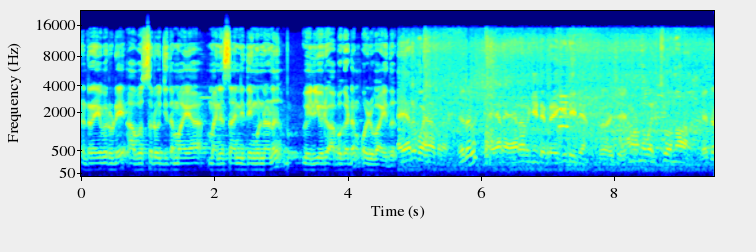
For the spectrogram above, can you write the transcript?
ഡ്രൈവറുടെ അവസരോചിതമായ മനസാന്നിധ്യം കൊണ്ടാണ് വലിയൊരു അപകടം ഒഴിവായത്. ടയർ പോയതാത്ര ഏതാണ്? എയർ എയർ ഇറങ്ങിയിട്ട് ബ്രേക്ക് കിട്ടിയില്ല. വലിച്ചു വന്നതാണ് എത്ര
